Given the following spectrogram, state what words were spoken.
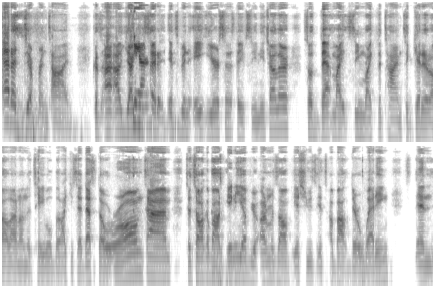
at a different time. Because I, I, like yeah. you said, it, it's been eight years since they've seen each other, so that might seem like the time to get it all out on the table. But like you said, that's the wrong time to talk about any of your unresolved issues. It's about their wedding and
